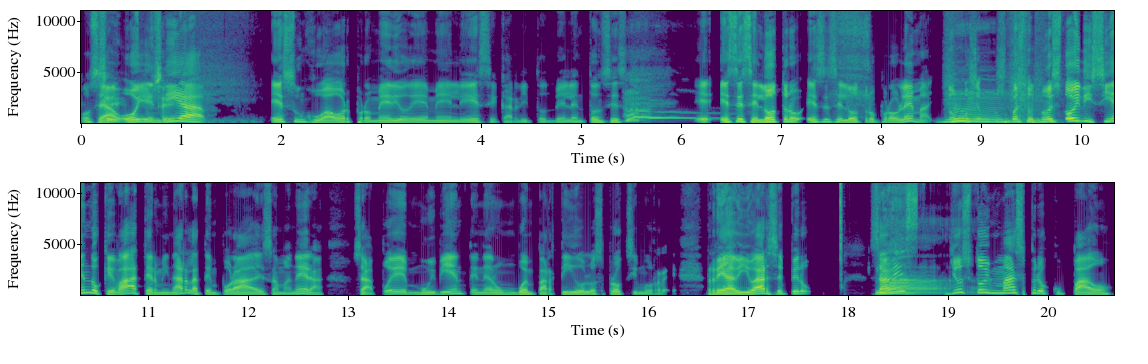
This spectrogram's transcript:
O sea, sí, hoy en sí. día es un jugador promedio de MLS, Carlitos Vela. Entonces, e, ese es el otro, ese es el otro problema. No, por supuesto, no estoy diciendo que va a terminar la temporada de esa manera. O sea, puede muy bien tener un buen partido los próximos, re, reavivarse, pero, ¿sabes? Nah. Yo estoy más preocupado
